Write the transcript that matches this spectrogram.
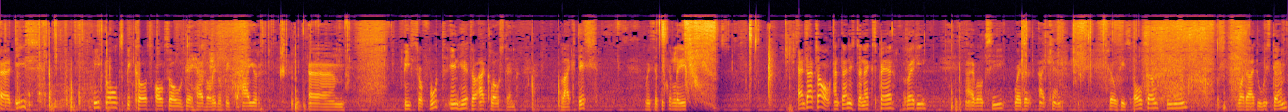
uh, these beetles because also they have a little bit higher um, piece of wood in here so I close them like this with a bigger lid and that's all and then is the next pair ready I will see whether I can show this also to you what I do with them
